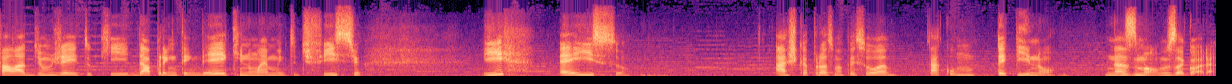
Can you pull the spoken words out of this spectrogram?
falado de um jeito que dá para entender, que não é muito difícil. E é isso. Acho que a próxima pessoa tá com um pepino nas mãos agora.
